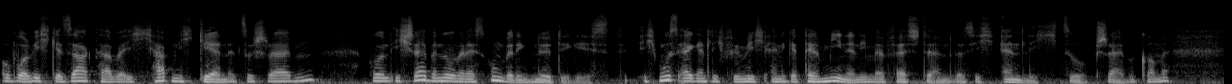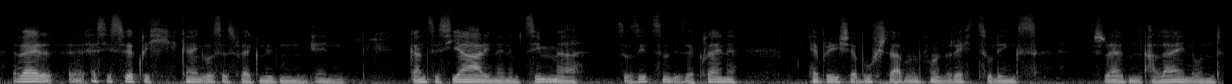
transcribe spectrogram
Obwohl, wie ich gesagt habe, ich habe nicht gerne zu schreiben. Und ich schreibe nur, wenn es unbedingt nötig ist. Ich muss eigentlich für mich einige Termine nicht mehr feststellen, dass ich endlich zu Schreiben komme, weil äh, es ist wirklich kein großes Vergnügen, ein ganzes Jahr in einem Zimmer zu sitzen, diese kleine hebräische Buchstaben von rechts zu links schreiben, allein und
